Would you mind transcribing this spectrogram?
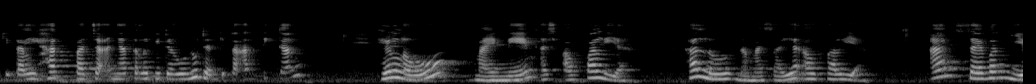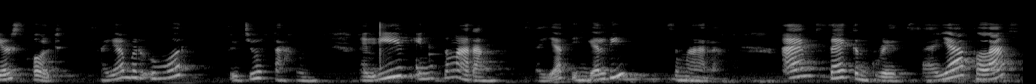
Kita lihat bacaannya terlebih dahulu dan kita artikan. Hello, my name is Alvalia. Halo, nama saya Auvalia. I'm seven years old. Saya berumur 7 tahun. I live in Semarang. Saya tinggal di Semarang. I'm second grade. Saya kelas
